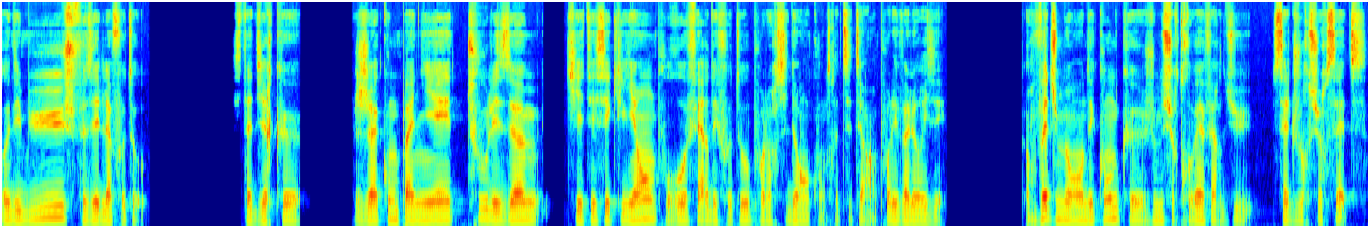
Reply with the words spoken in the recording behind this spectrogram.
Au début, je faisais de la photo. C'est-à-dire que j'accompagnais tous les hommes qui étaient ses clients pour refaire des photos pour leur site de rencontre, etc., pour les valoriser. En fait, je me rendais compte que je me suis retrouvée à faire du 7 jours sur 7.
